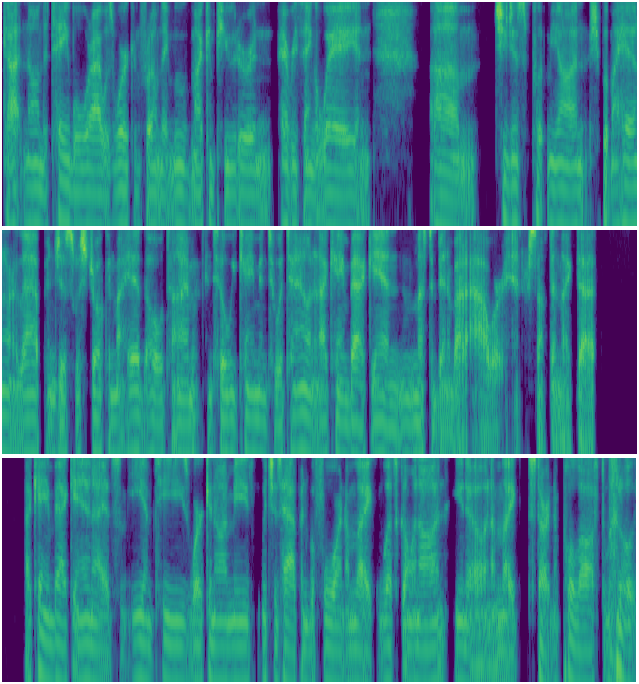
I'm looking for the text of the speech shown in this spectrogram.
gotten on the table where I was working from. They moved my computer and everything away, and um, she just put me on. She put my head on her lap and just was stroking my head the whole time until we came into a town. And I came back in. Must have been about an hour in or something like that. I came back in. I had some EMTs working on me, which has happened before. And I'm like, what's going on? You know, and I'm like starting to pull off the little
